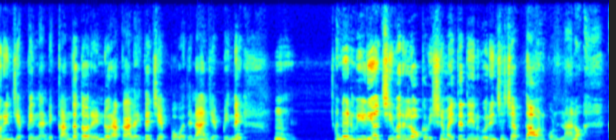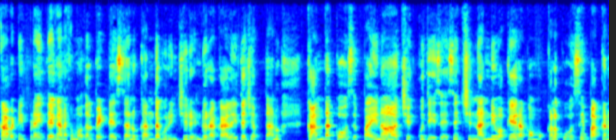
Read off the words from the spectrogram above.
గురించి చెప్పిందండి. కందతో రెండు రకాలైతే చెప్పు వదిన అని చెప్పింది. నేను వీడియో చివరిలో ఒక విషయం అయితే దీని గురించి చెప్దాం అనుకుంటున్నాను. కాబట్టి ఇప్పుడైతే గనక మొదలు పెట్టేస్తాను. కంద గురించి రెండు రకాలైతే చెప్తాను. కంద కోసి పైన చెక్కు తీసేసి చిన్న అన్ని ఒకే రకం ముక్కలు కోసి పక్కన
